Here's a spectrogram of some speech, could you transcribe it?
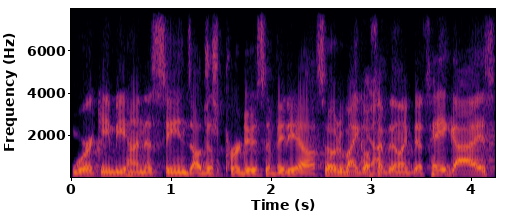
working behind the scenes. I'll just produce a video. So it might go Yeah. something like this: Hey guys,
